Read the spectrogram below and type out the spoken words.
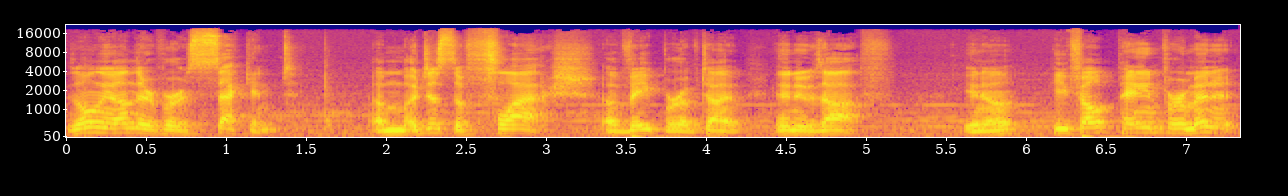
He's only on there for a second. Um, just a flash, a vapor of time, and it was off. You know? He felt pain for a minute,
